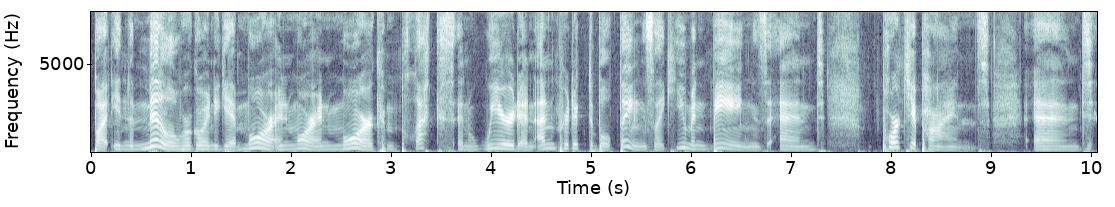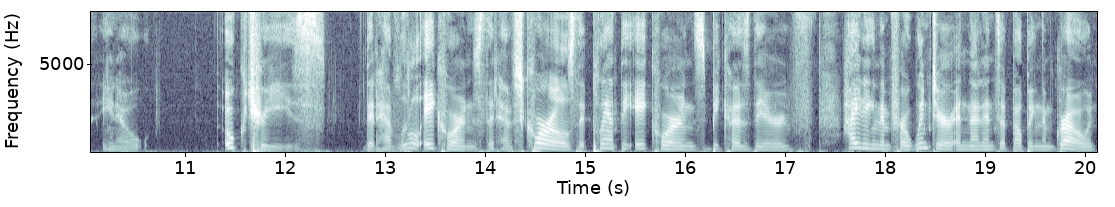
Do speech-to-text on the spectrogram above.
But in the middle we're going to get more and more and more complex and weird and unpredictable things like human beings and porcupines and you know oak trees that have little acorns, that have squirrels that plant the acorns because they're f- hiding them for winter and that ends up helping them grow. And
